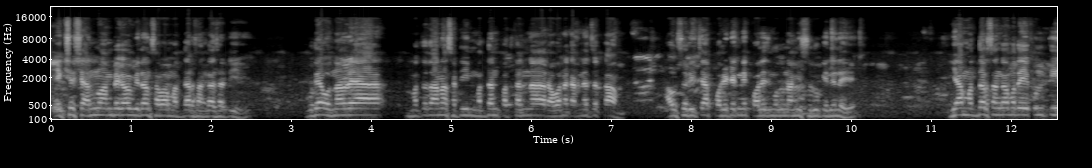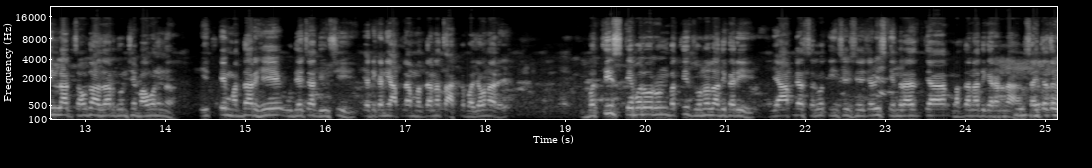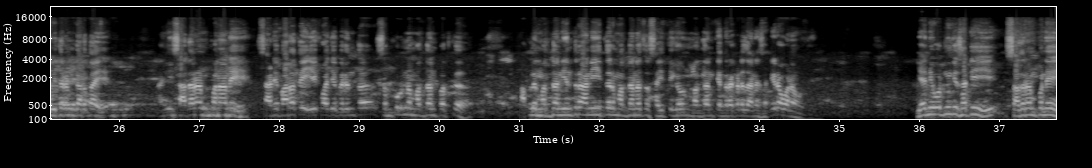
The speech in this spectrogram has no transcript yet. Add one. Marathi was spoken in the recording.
एकशे शहाण्णव आंबेगाव विधानसभा मतदारसंघासाठी उद्या होणाऱ्या मतदानासाठी मतदान पथकांना रवाना करण्याचं काम अवसरीच्या पॉलिटेक्निक कॉलेजमधून आम्ही सुरू केलेलं आहे. या मतदारसंघामध्ये एकूण तीन लाख चौदा हजार दोनशे बावन्न इतके मतदार हे उद्याच्या दिवशी या ठिकाणी आपल्या मतदानाचा हक्क बजावणार आहे. बत्तीस टेबलवरून बत्तीस झोनल अधिकारी या आपल्या सर्व तीनशे शेहेचाळीस केंद्राच्या मतदान अधिकाऱ्यांना साहित्याचं वितरण करताय. आणि साधारणपणाने साडेबारा ते एक वाजेपर्यंत संपूर्ण मतदान पथकं आपले मतदान यंत्र आणि इतर मतदानाचं साहित्य घेऊन मतदान केंद्राकडे जाण्यासाठी रवाना होते या निवडणुकीसाठी साधारणपणे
